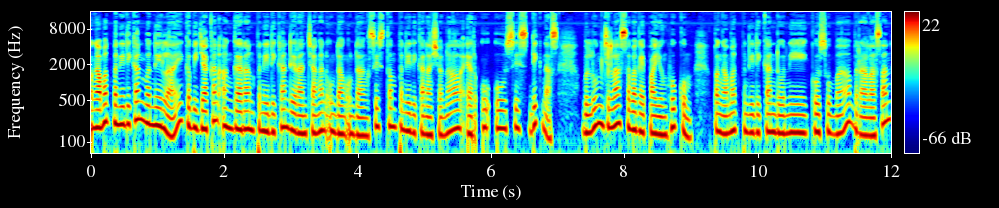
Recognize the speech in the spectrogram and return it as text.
Pengamat pendidikan menilai kebijakan anggaran pendidikan di rancangan Undang-Undang Sistem Pendidikan Nasional RUU Sisdiknas belum jelas sebagai payung hukum. Pengamat pendidikan Doni Kusuma beralasan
